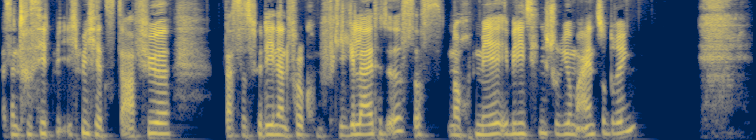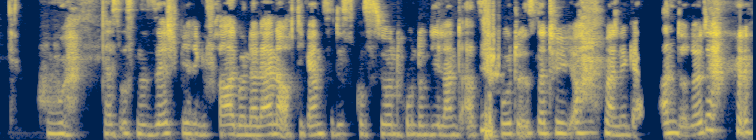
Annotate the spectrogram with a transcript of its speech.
Was interessiert ich mich jetzt dafür, dass es für den dann vollkommen fehlgeleitet ist, das noch mehr im Medizinstudium einzubringen? Puh, das ist eine sehr schwierige Frage und alleine auch die ganze Diskussion rund um die Landarztquote ist natürlich auch nochmal eine ganz andere. Da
